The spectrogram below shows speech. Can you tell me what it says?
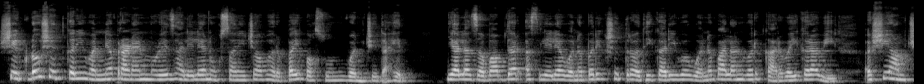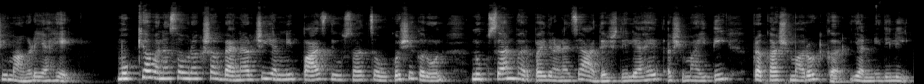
शेकडो शेतकरी वन्य प्राण्यांमुळे झालेल्या नुकसानीच्या भरपाईपासून वंचित आहेत. याला जबाबदार असलेल्या वनपरिक्षेत्र अधिकारी व वनपालांवर कारवाई करावी अशी आमची मागणी आहे. मुख्य वनसंरक्षक बॅनर्जी यांनी पाच दिवसात चौकशी करून नुकसान भरपाई देण्याचे आदेश दिले आहेत अशी माहिती प्रकाश मारोटकर यांनी दिली.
